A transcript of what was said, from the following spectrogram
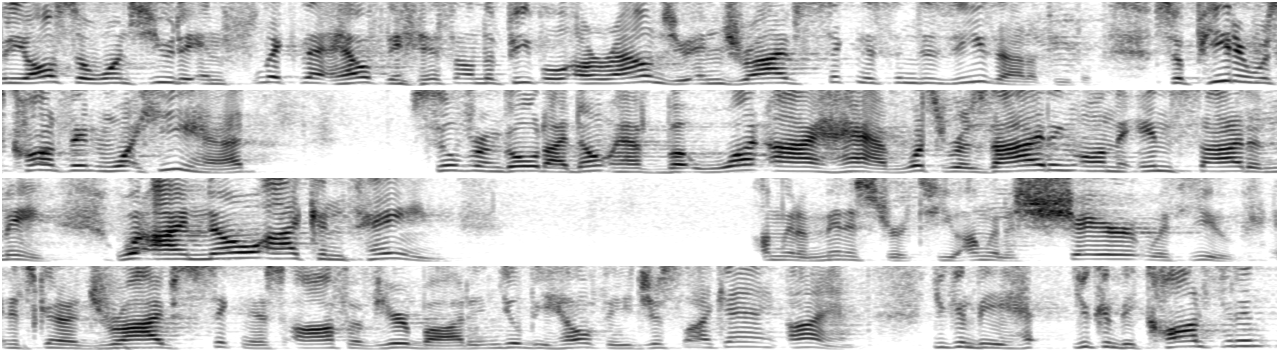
but he also wants you to inflict that healthiness on the people around you and drive sickness and disease out of people. So Peter was confident in what he had. Silver and gold I don't have, but what I have, what's residing on the inside of me, what I know I contain, I'm gonna minister it to you. I'm gonna share it with you. And it's gonna drive sickness off of your body, and you'll be healthy just like I am. You can be, you can be confident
